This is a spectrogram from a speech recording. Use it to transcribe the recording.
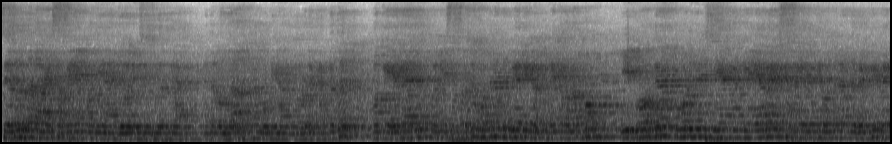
ചെറുതായ സമയം മതി ആ ജോലി ചെയ്തു എന്നുള്ള ഉദാഹരണം കൂടിയാണ് നിങ്ങളുടെ കണ്ടത്. ഓക്കെ ഏതായാലും വലിയ സന്തോഷം. ഒന്ന് രണ്ട് പേരുകൾ. നിങ്ങളോടൊപ്പം ഈ പ്രോഗ്രാം കോർഡിനേറ്റ് ചെയ്യാൻ വേണ്ടി ഏറെ സമയത്തെ ഒന്ന് രണ്ട് വ്യക്തികളെ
